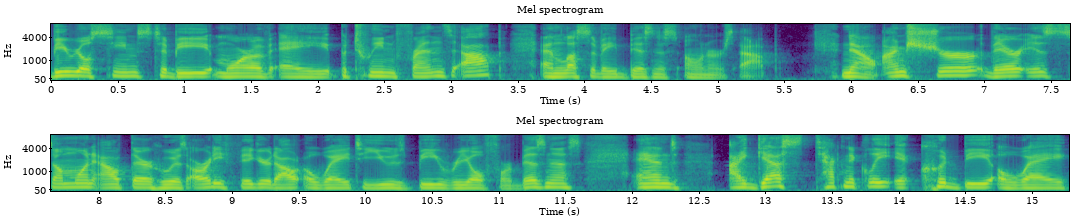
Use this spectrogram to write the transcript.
BeReal seems to be more of a between friends app and less of a business owners app. Now, I'm sure there is someone out there who has already figured out a way to use BeReal for business. And I guess technically it could be a way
